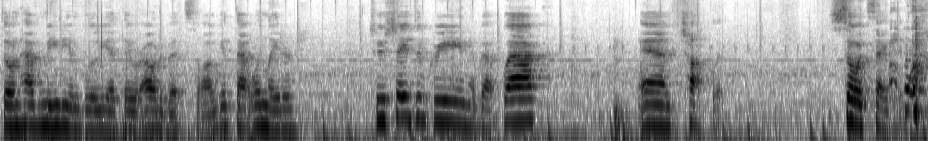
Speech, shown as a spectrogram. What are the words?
don't have medium blue yet. They were out of it, so I'll get that one later. Two shades of green. I've got black and chocolate. So excited. Oh.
